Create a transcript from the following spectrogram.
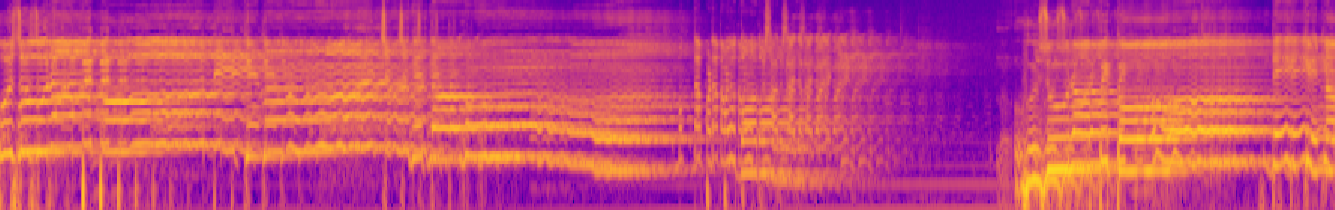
हुजूर आपको देखना चाहता हूँ। मक्ता पढ़ता हूँ दुआ के हुजूर देखना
